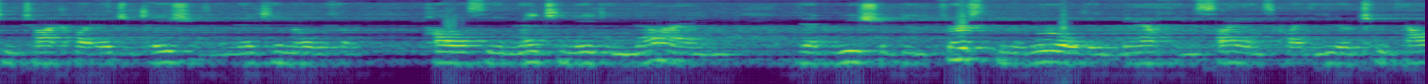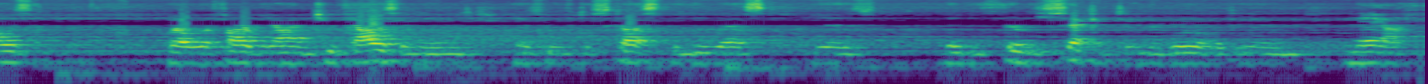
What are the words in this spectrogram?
to talk about education, and they came out with a policy in 1989 that we should be first in the world in math and science by the year 2000. Well, we're far beyond 2000, and as we've discussed, the U.S. is maybe 32nd in the world in math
